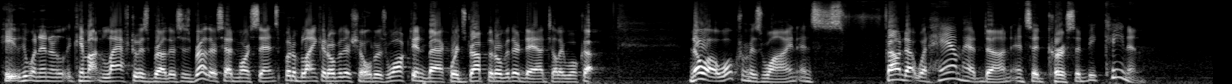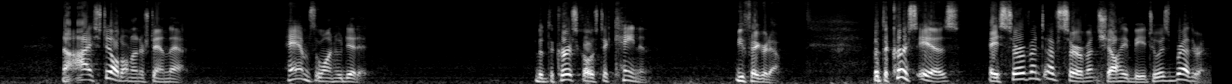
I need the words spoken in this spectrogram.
he, he went in and came out and laughed to his brothers. His brothers had more sense, put a blanket over their shoulders, walked in backwards, dropped it over their dad till he woke up. Noah awoke from his wine and found out what Ham had done and said, Cursed be Canaan. Now, I still don't understand that. Ham's the one who did it. But the curse goes to Canaan. You figure it out. But the curse is, a servant of servants shall he be to his brethren.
